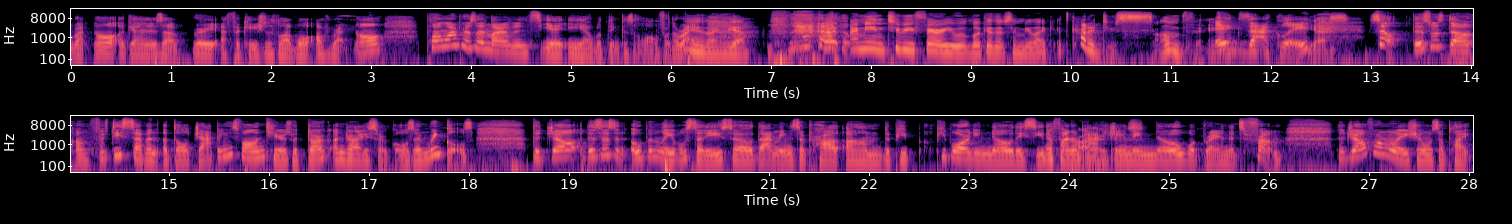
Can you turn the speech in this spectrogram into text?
retinol again is a very efficacious level of retinol. 0.1% vitamin C and E I would think is a along for the ride. Anything, yeah. but I mean, to be fair, you would look at this and be like, it's got to do something. Exactly. yes. So, this was done on 57 adult Japanese volunteers with dark under eye circles and wrinkles. The gel, this is an open label study, so that means the pro, um, the peop, people already know, they see the What the final product packaging, is. they know what brand it's from. The gel formulation was applied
